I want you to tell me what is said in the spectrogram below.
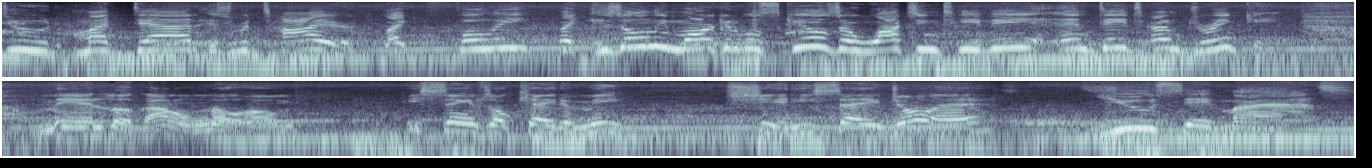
Dude, my dad is retired. Like, fully. Like, his only marketable skills are watching TV and daytime drinking. Man, look, I don't know, homie. He seems okay to me. Shit, he saved your ass. You saved my ass.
